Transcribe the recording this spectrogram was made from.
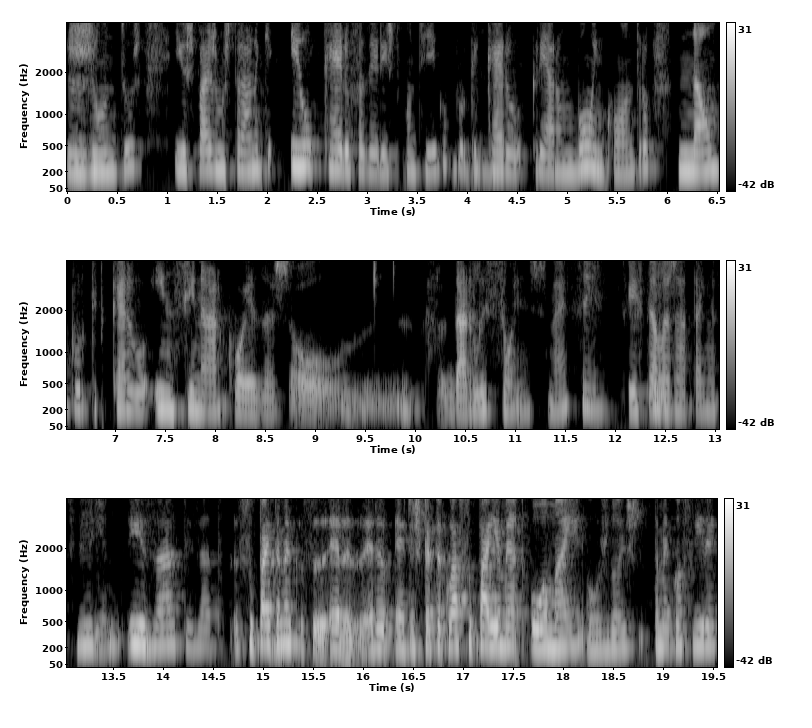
juntos e os pais mostrarem que eu quero fazer isto contigo porque uhum. quero criar um bom encontro, não porque quero ensinar coisas ou dar lições, né? Sim. Isto ela já tem o suficiente. Exato, exato. Se o pai também era, era, era espetacular se o pai ou a mãe, ou os dois, também conseguirem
